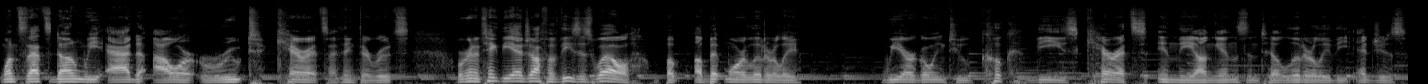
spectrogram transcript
Once that's done, we add our root carrots. I think they're roots. We're going to take the edge off of these as well, but a bit more literally we are going to cook these carrots in the onions until literally the edges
